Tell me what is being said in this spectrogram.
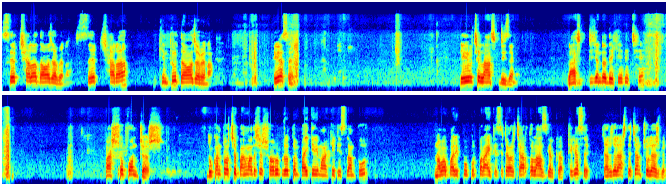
সেট ছাড়া দেওয়া যাবে না। সেট ছাড়া কিন্তু দেওয়া যাবে না। ঠিক আছে? এই হচ্ছে লাস্ট ডিজাইন লাস্ট ডিজাইনটা দেখিয়ে দিচ্ছি। পাঁচশো পঞ্চাশ। দোকানটা হচ্ছে বাংলাদেশের সর্ববৃহত্তম পাইকারি market, Islampur. Nawabbari Pukurpara, ITC tower, চারতলা আজগার ক্রাফট ঠিক আছে? যারা যারা আসতে চান চলে আসবেন।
